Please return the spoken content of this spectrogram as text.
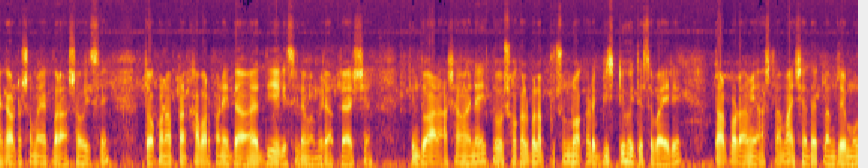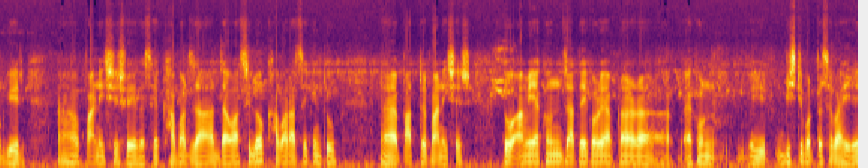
এগারোটার সময় একবার আসা হয়েছে। তখন আপনার খাবার পানি দিয়ে গেছিলাম আমি রাত্রে আসে। কিন্তু আর আসা হয় নাই। তো সকালবেলা প্রচণ্ড আকারে বৃষ্টি হইতেছে বাইরে। তারপরে আমি আসলাম, আইসা দেখলাম যে মুরগির পানি শেষ হয়ে গেছে। খাবার যা দেওয়া ছিল, খাবার আছে কিন্তু পাত্রে পানি শেষ। তো আমি এখন যাতে করে আপনার এখন বৃষ্টি পড়তেছে বাইরে।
